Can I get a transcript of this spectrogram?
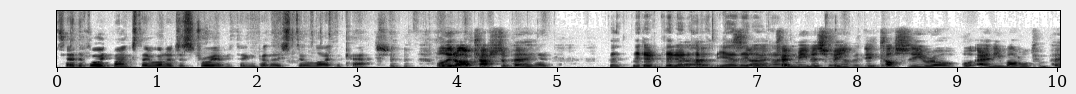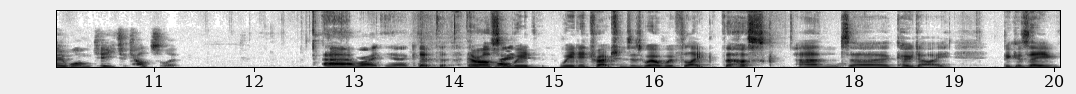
so the Void Monks they want to destroy everything, but they still like the cash. well, they don't have cash to pay. Yeah. They, they don't. They don't have. Yeah, they don't. Uh, have, Ken Mina's feat. It costs zero, but any model can pay one ki to cancel it. Ah, right. Yeah. Okay. There, there, are some right. weird, weird interactions as well with like the Husk and uh, Kodai, because they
